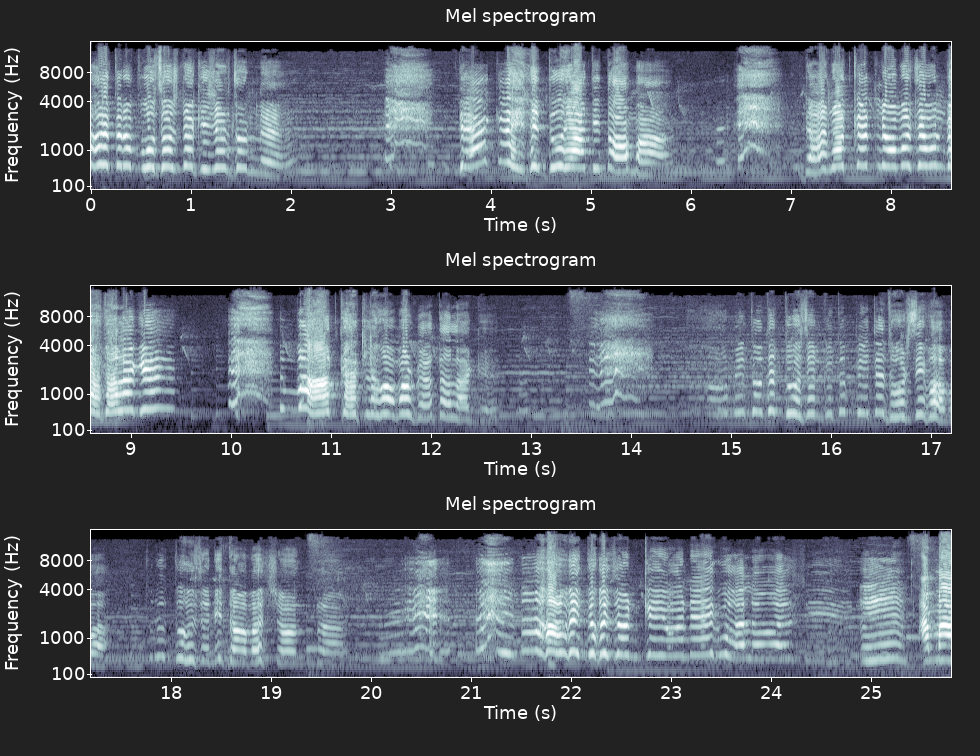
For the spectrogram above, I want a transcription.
আরে, তোরা বোঝাস না কিসের জন্য? দেখ দুই হাতি তো আমার। ডান হাত কাটলেও আমার যেমন ব্যথা লাগে। হাত কাটলেও আমার ব্যথা লাগে। আমি তোদের দুজনকে তো পেটে ধরছি বাবা। তোরা দুজনই তো আমার সন্তান। আমি দুজনকেই অনেক ভালোবাসি। আম্মা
